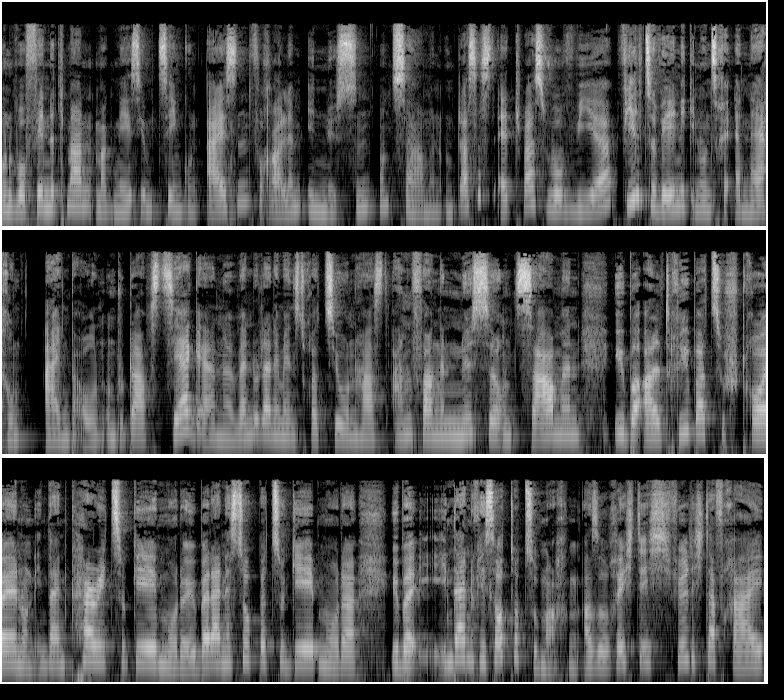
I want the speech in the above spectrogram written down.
Und wo findet man Magnesium, Zink und Eisen? Vor allem in Nüssen und Samen. Und das ist etwas, wo wir viel zu wenig in unsere Ernährung einbauen. Und du darfst sehr gerne, wenn du deine Menstruation hast, anfangen, Nüsse und Samen überall drüber zu streuen und in dein Curry zu geben oder über deine Suppe zu geben oder über in dein Risotto zu machen. Also richtig, fühl dich da frei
